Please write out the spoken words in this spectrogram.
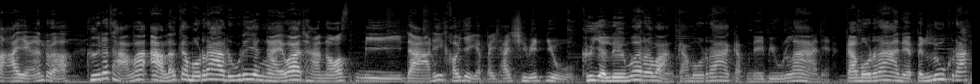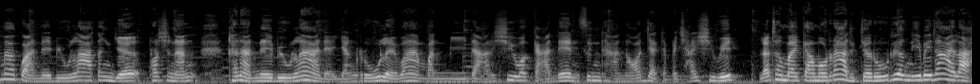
ตายอย่างนั้นเหรออ คือถ้าถามว่าอ้าวแล้วกาโมรารู้ได้ยังไงว่าธานอสมีดาวที่เขาอยากจะไปใช้ชีวิตอยู่ คืออย่าลืมว่าระหว่างกาโมรากับเนบิวล่าเนี่ย กาโมราเนี่ยเป็นลูกรักมากกว่าเนบิวล่าตั้งเยอะ เพราะฉะนั้นขนาดเนบิวล่าเนี่ยยังรู้เลยว่ามันมีดาวที่ชื่อว่าการเดนซึ่งธานอสอยากจะไปใช้ชีวิต แล้วทำไมกาโมราถึงจะรู้เรื่องนี้ไม่ได้ล่ะ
